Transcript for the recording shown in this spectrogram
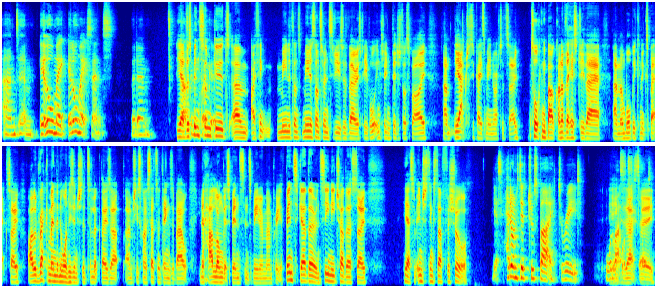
and um, it'll all make it'll all make sense. But um, Yeah, there's been some quite good. Um, I think Meena done, Meena's done some interviews with various people, including Digital Spy, um, the actress who plays Meena, I should say, talking about kind of the history there um, and what we can expect. So I would recommend anyone who's interested to look those up. Um, she's kind of said some things about you know how long it's been since Mina and Manpreet have been together and seen each other. So yeah, some interesting stuff for sure. yes, head on to Digital Spy to read all about what she said. exactly.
